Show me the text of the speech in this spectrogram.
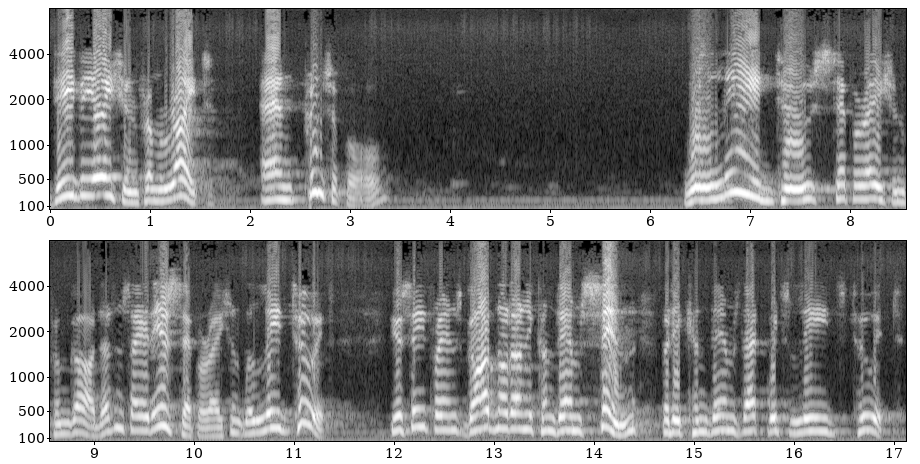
deviation from right and principle will lead to separation from God. It doesn't say it is separation, it will lead to it. You see, friends, God not only condemns sin, but He condemns that which leads to it.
